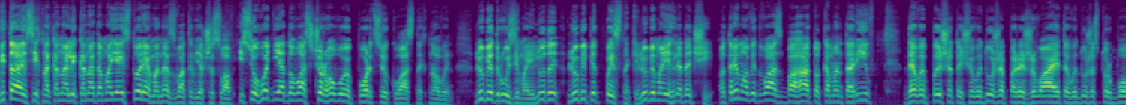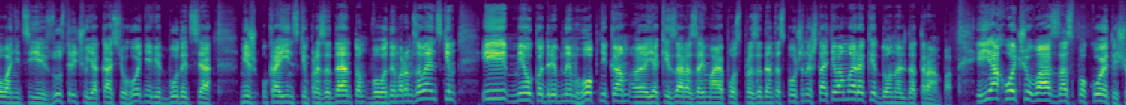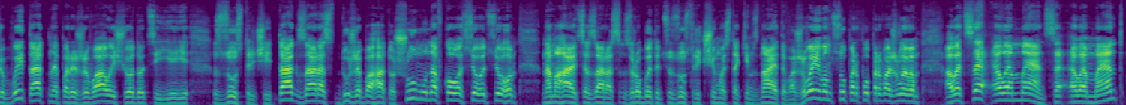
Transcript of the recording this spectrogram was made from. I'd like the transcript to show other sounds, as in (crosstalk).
Вітаю всіх на каналі Канада Моя Історія. Мене звати В'ячеслав. І сьогодні я до вас з черговою порцією класних новин. Любі друзі мої, люди, любі підписники, любі мої глядачі. Отримав від вас багато коментарів, де ви пишете, що ви дуже переживаєте, ви дуже стурбовані цією зустрічю, яка сьогодні відбудеться між українським президентом Володимиром Зеленським і мілкодрібним гопніком, е, який зараз займає пост президента Сполучених Штатів Америки Дональда Трампа. І я хочу вас заспокоїти, щоб ви так не переживали щодо цієї зустрічі. Так зараз дуже багато шуму навколо всього цього. Намагаються зараз зробити цю зустріч чимось таким, знаєте, важливим, супер-пупер важливим. Але це елемент, це елемент.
